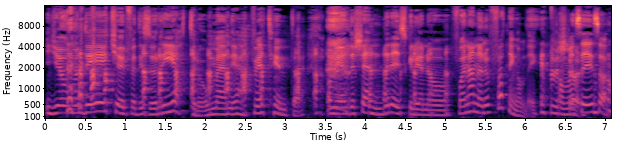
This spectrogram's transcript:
Jo, men det är kul för att det är så retro, men jag vet inte. Om jag inte kände dig skulle jag nog få en annan uppfattning om dig. Om man säger så.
